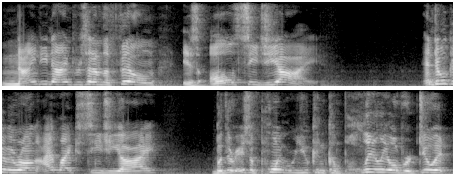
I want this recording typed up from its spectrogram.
99% of the film is all CGI. And don't get me wrong, I like CGI, but there is a point where you can completely overdo it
